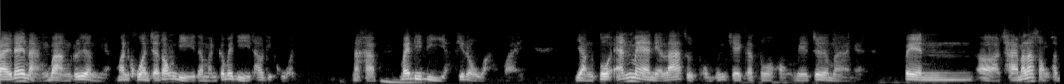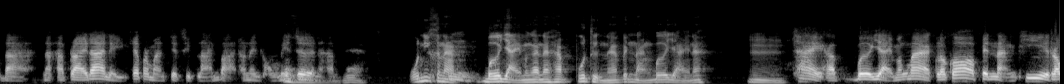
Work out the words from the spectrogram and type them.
รายได้หนังบางเรื่องเนี่ยมันควรจะต้องดีแต่มันก็ไม่ดีเท่าที่ควรนะครับไม่ได้ดีอย่างที่เราหวังไว้ อย่างตัว Ant-Man เนี่ยล่าสุดผมเพิ่งเช็คกับตัวของเมเจอร์มาเนี่ยเป็นฉายมาแล้วสองสัปดาห์นะครับรายได้เนี่ยอยู่แค่ประมาณ 70 ล้านบาทเท่านั้นของเมเจอร์นะครับ โอ้นี่ขนาดเบอร์ใหญ่เหมือนกันนะครับ พูดถึงนะเป็นหนังเบอร์ใหญ่นะใช่ครับ เบอร์ใหญ่มากๆ แล้วก็เป็นหนังที่เรา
